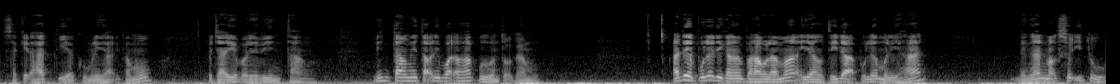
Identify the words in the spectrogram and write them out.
Sakit hati aku melihat kamu percaya pada bintang. Bintang ni tak boleh buat apa-apa untuk kamu. Ada pula di kalangan para ulama Yang tidak pula melihat Dengan maksud itu.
